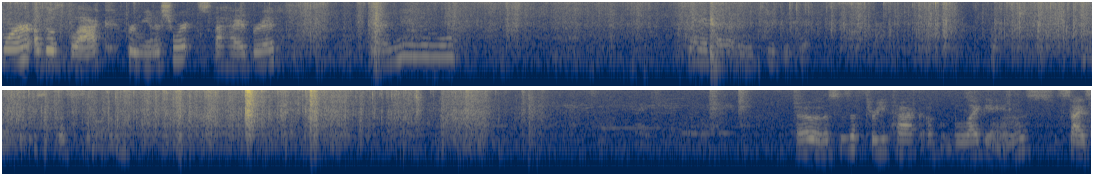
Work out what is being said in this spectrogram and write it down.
More of those black Bermuda shorts, the hybrid. Brand new. Seeing if I have any duplicates. Oh, this is a three pack of leggings, size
